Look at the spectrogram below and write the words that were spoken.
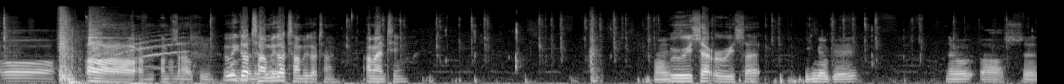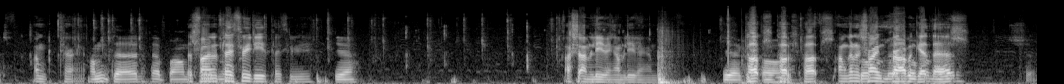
Oh, Oh, I'm, I'm sad. unlucky. We One got time, we got time, we got time. I'm anti. Nice. We reset, we reset. You can go gate. No. Oh shit. I'm clearing. I'm dead. That bomb. That's fine, killed play 3D, play 3D. Yeah. Actually, I'm leaving, I'm leaving. I'm Yeah. good Pups, pups, pups. I'm gonna Go try and mid, grab and get for mid. theirs. Shit.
